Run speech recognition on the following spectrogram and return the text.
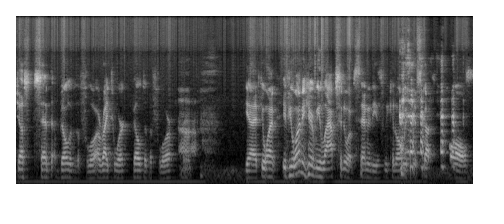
just sent a bill to the floor, a right to work bill to the floor. Uh, Yeah, if you want, if you want to hear me lapse into obscenities, we can always discuss Pauls.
